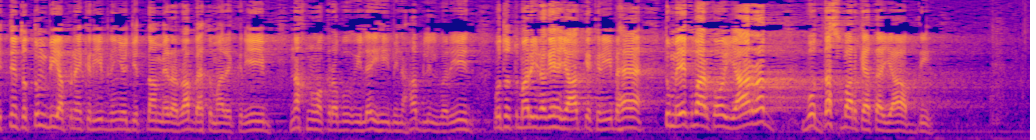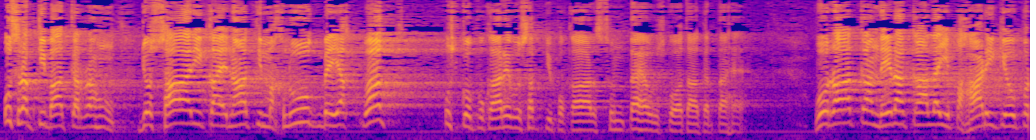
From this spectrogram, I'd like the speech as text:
اتنے تو تم بھی اپنے قریب نہیں ہو، جتنا میرا رب ہے تمہارے قریب۔ نخن اقرب الیہ بن حبل الورید۔ وہ تو تمہاری رگے حیات کے قریب ہے۔ تم ایک بار کہو، یا رب وہ دس بار کہتا ہے، یا عبدی، اس رب کی بات کر رہا ہوں جو ساری کائنات کی مخلوق بے یک وقت اس کو پکارے، وہ سب کی پکار سنتا ہے اور اس کو عطا کرتا ہے۔ وہ رات کا اندھیرا کالا، یہ پہاڑی کے اوپر،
